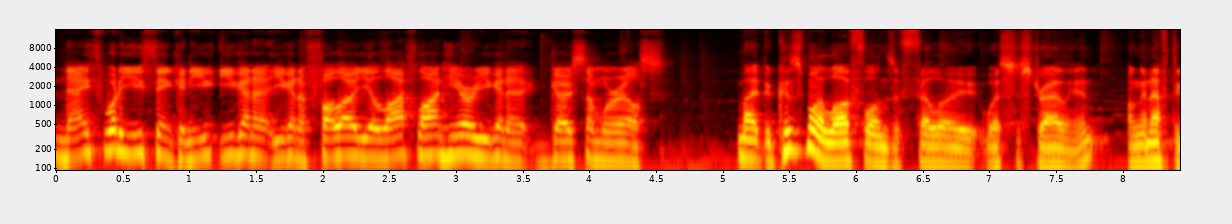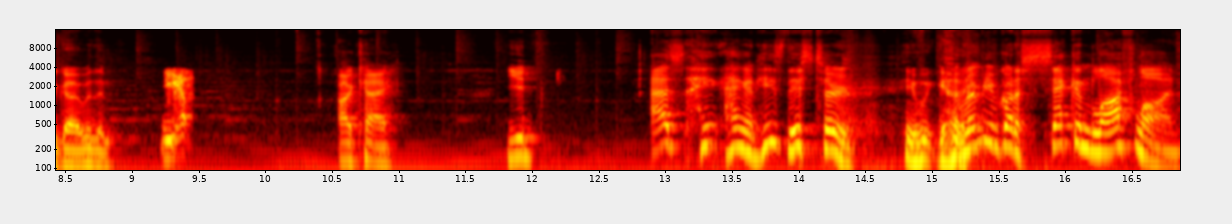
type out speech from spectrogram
Nath, what are you thinking? You you gonna you gonna follow your lifeline here, or are you gonna go somewhere else? mate, because my lifeline's a fellow West Australian, I'm gonna have to go with him. Yep. Okay. You as hang hang on. Here's this too. Here we go. Remember, you've got a second lifeline.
